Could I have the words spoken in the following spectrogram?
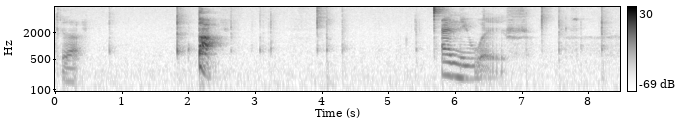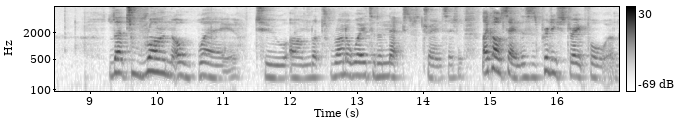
Look at that. Anyways. Let's run away to, um, let's run away to the next train station. Like I was saying, this is pretty straightforward.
